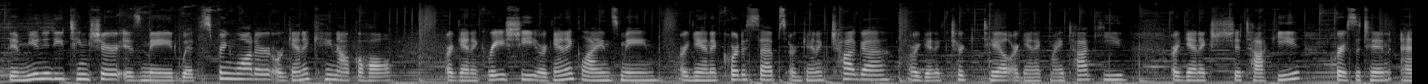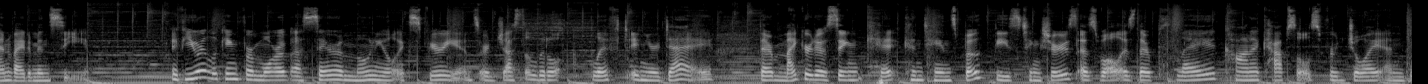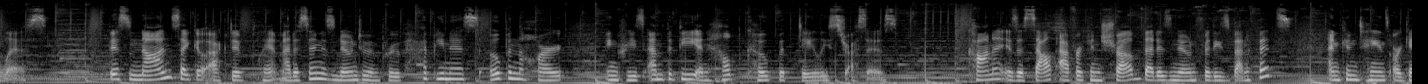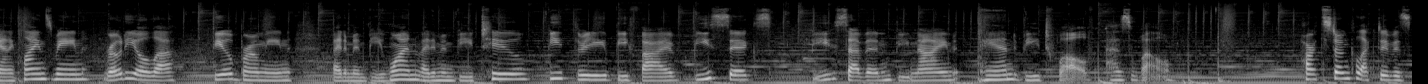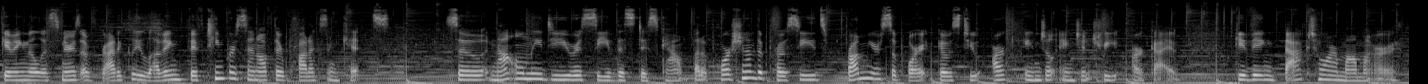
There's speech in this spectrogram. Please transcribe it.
The immunity tincture is made with spring water, organic cane alcohol, organic reishi, organic lion's mane, organic cordyceps, organic chaga, organic turkey tail, organic maitake, organic shiitake, quercetin, and vitamin C. If you are looking for more of a ceremonial experience or just a little uplift in your day, their microdosing kit contains both these tinctures as well as their Play Kanna capsules for joy and bliss. This non psychoactive plant medicine is known to improve happiness, open the heart, increase empathy, and help cope with daily stresses. Kanna is a South African shrub that is known for these benefits and contains organic lion's mane, rhodiola, theobromine, vitamin B1, vitamin B2, B3, B5, B6, B7, B9, and B12 as well. Hearthstone Collective is giving the listeners of Radically Loving 15% off their products and kits. So, not only do you receive this discount, but a portion of the proceeds from your support goes to Archangel Ancient Tree Archive, giving back to our Mama Earth.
